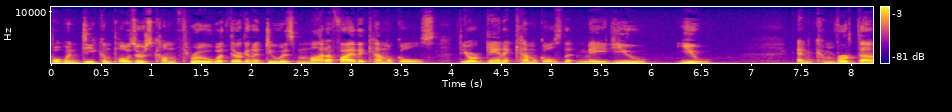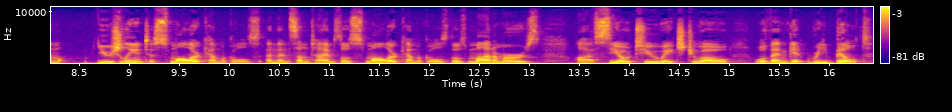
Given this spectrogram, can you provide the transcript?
But when decomposers come through, what they're going to do is modify the chemicals, the organic chemicals that made you you, and convert them usually into smaller chemicals, and then sometimes those smaller chemicals, those monomers, uh, CO2, H2O, will then get rebuilt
